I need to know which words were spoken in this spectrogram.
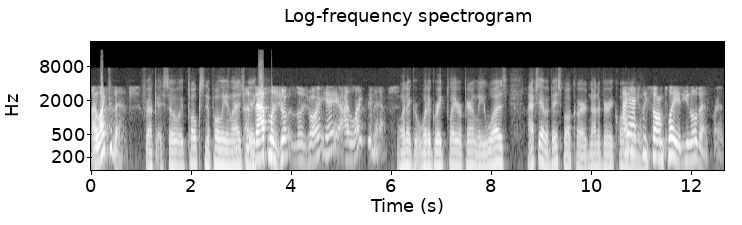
I like the Naps. Okay, so folks, Napoleon Uh, Lajoie, Nap LaJoie, LaJoie, yeah, I like the Naps. what a gr- what a great player apparently he was. I actually have a baseball card, not a very quality. I actually one. saw him play it. You know that, Fred.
